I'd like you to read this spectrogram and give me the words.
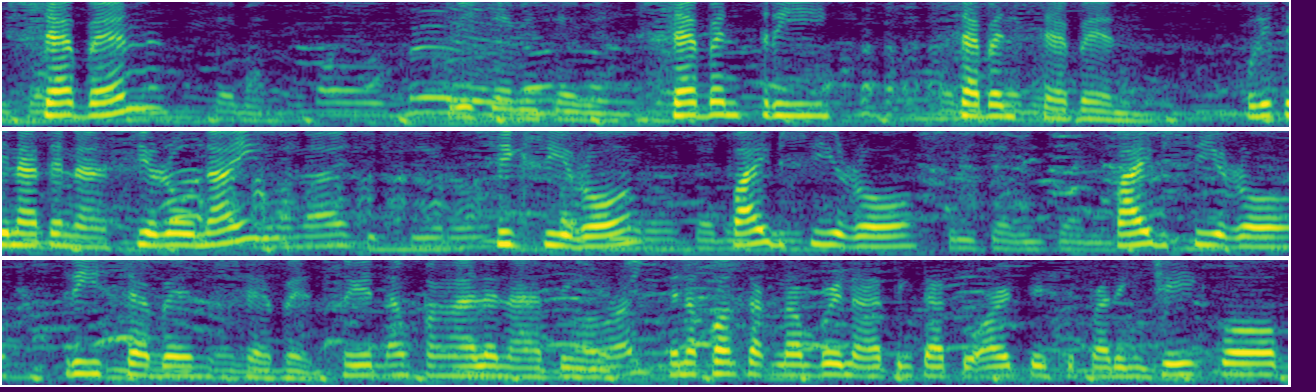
7 377 7377. Ulitin natin na 09 60 50 377 50377. So yun ang pangalan na ating yun ang contact number na ating tattoo artist si paring Jacob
